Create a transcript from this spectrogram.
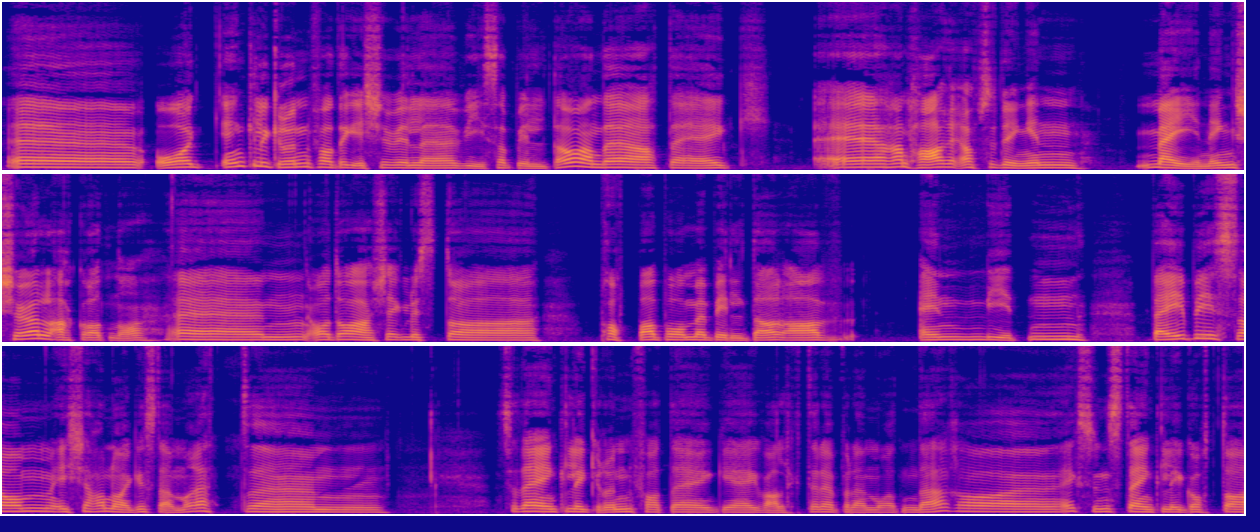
Eh, og egentlig grunnen for at jeg ikke ville vise bilder av han, det er at jeg eh, Han har absolutt ingen mening sjøl akkurat nå. Eh, og da har ikke jeg lyst til å proppe på med bilder av en liten baby som ikke har noe stemmerett. Eh, så det er egentlig grunnen for at jeg, jeg valgte det på den måten der. Og eh, jeg syns det er egentlig godt å,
